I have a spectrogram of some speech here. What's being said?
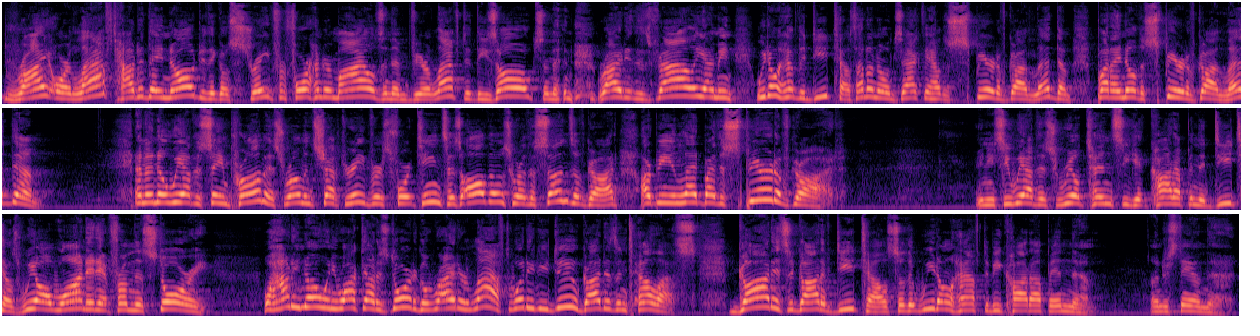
right or left? How did they know? Do they go straight for 400 miles and then veer left at these oaks and then right at this valley? I mean, we don't have the details. I don't know exactly how the Spirit of God led them, but I know the Spirit of God led them. And I know we have the same promise. Romans chapter 8, verse 14 says, All those who are the sons of God are being led by the Spirit of God. And you see, we have this real tendency to get caught up in the details. We all wanted it from the story. Well, how do you know when he walked out his door to go right or left? What did he do? God doesn't tell us. God is a God of details so that we don't have to be caught up in them. Understand that.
